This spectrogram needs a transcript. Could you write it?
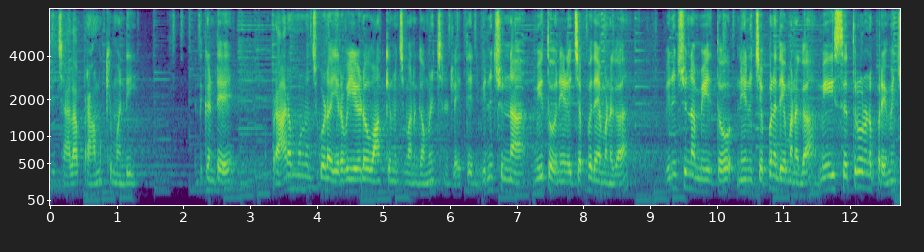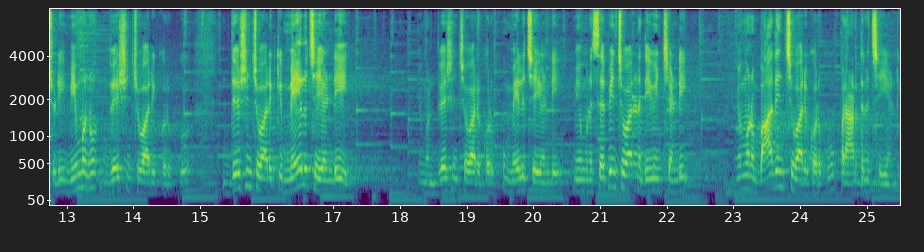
ఇది చాలా ప్రాముఖ్యమండి. ఎందుకంటే ప్రారంభం నుంచి కూడా ఇరవై ఏడో వాక్యం నుంచి మనం గమనించినట్లయితే వినుచున్న మీతో నేను చెప్పదేమనగా వినుచున్న మీతో నేను చెప్పినదేమనగా మీ శత్రువులను ప్రేమించుడి మిమ్మను ద్వేషించు వారి కొరకు ద్వేషించు వారికి మేలు చేయండి. మిమ్మల్ని ద్వేషించే వారి కొరకు మేలు చేయండి. మిమ్మల్ని శపించే వారిని దీవించండి. మిమ్మల్ని బాధించే వారి కొరకు ప్రార్థన చేయండి.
